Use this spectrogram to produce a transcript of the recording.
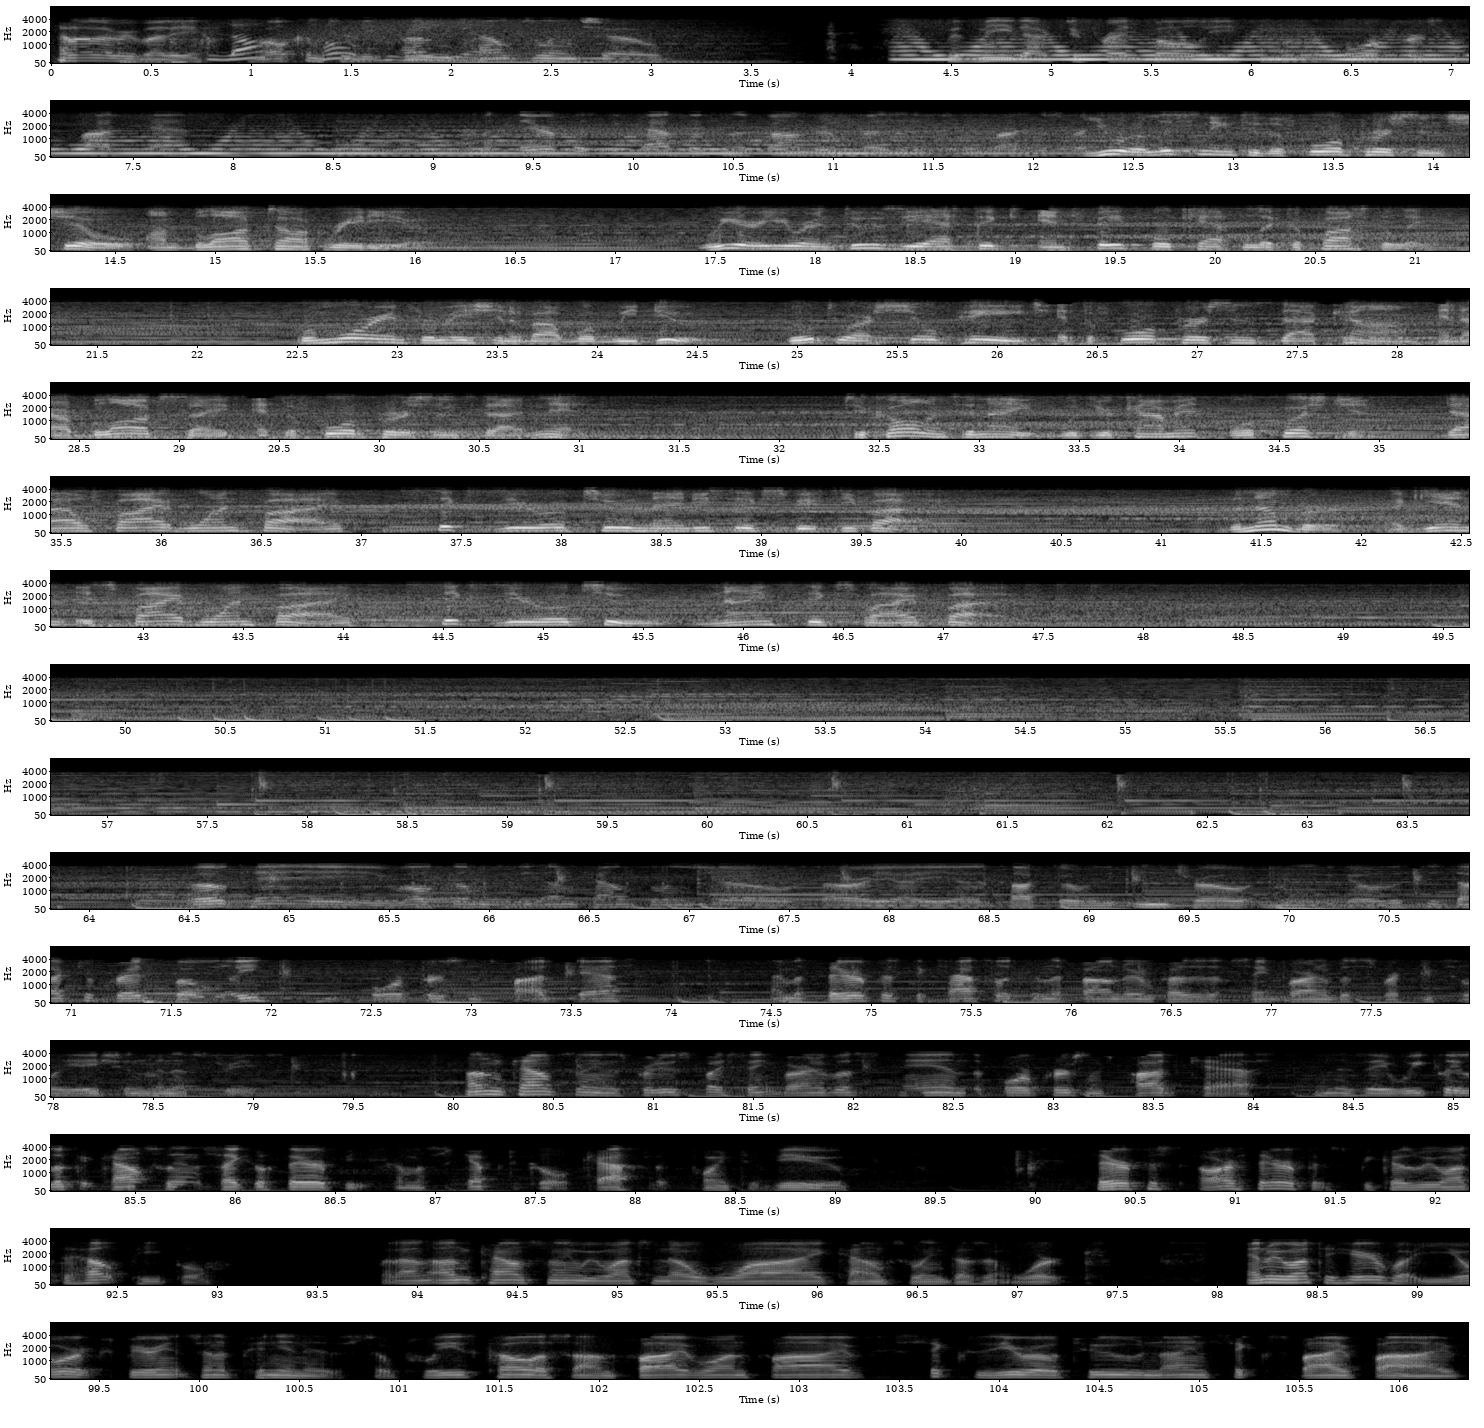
Hello, everybody. Blog Welcome to the Uncounseling Show with me, Dr. Fred Boley, from the Four Persons Podcast. I'm a therapist, a Catholic, and the founder and president of St. Barnabas. You are listening to the Four Persons Show on Blog Talk Radio. We are your enthusiastic and faithful Catholic apostolate. For more information about what we do, go to our show page at thefourpersons.com and our blog site at thefourpersons.net. To call in tonight with your comment or question, dial 515 602 9655. The number, again, is 515 602 9655. Uncounseling Show. Sorry, I uh, talked over the intro a minute ago. This is Dr. Fred Boley, Four Persons Podcast. I'm a therapist, a Catholic, and the founder and president of St. Barnabas Reconciliation Ministries. Uncounseling is produced by St. Barnabas and the Four Persons Podcast and is a weekly look at counseling and psychotherapy from a skeptical Catholic point of view. Therapists are therapists because we want to help people. But on uncounseling, we want to know why counseling doesn't work. And we want to hear what your experience and opinion is. So please call us on 515 602 9655.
